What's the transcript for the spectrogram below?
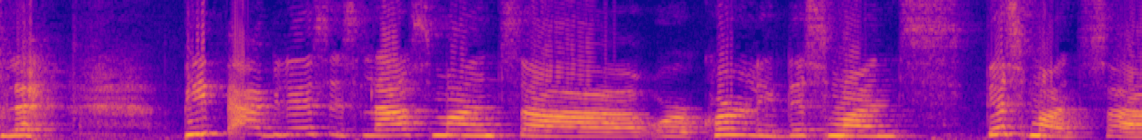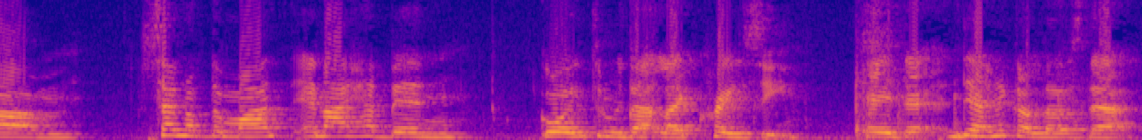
Be Fabulous is last month's, uh, or currently this month's, this month's, um, scent of the month and I have been going through that like crazy. Okay, Danica loves that.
